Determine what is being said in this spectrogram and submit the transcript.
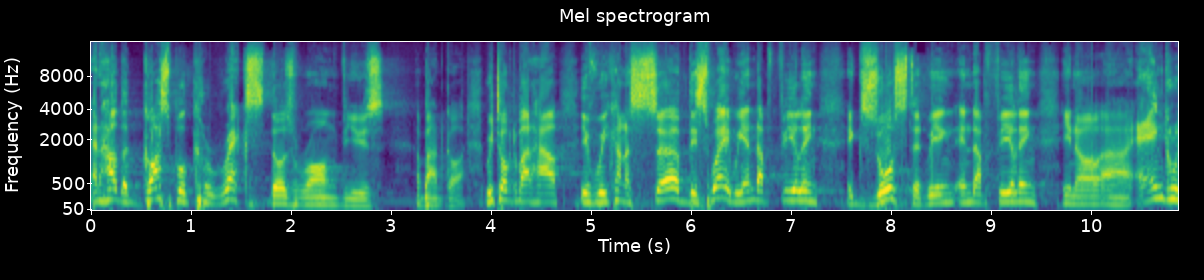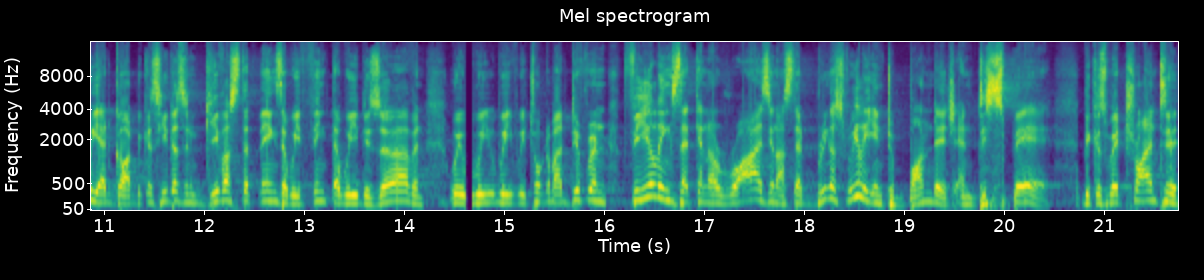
And how the gospel corrects those wrong views about God. We talked about how if we kind of serve this way, we end up feeling exhausted. We end up feeling, you know, uh, angry at God because He doesn't give us the things that we think that we deserve. And we, we, we, we talked about different feelings that can arise in us that bring us really into bondage and despair because we're trying to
